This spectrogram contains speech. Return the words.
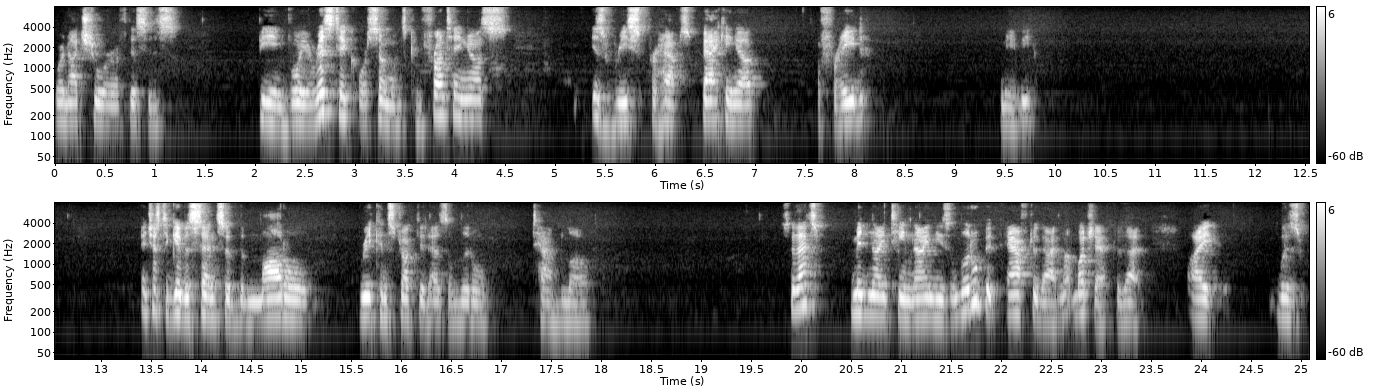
we're not sure if this is being voyeuristic or someone's confronting us. Is Riis perhaps backing up, afraid? Maybe. And just to give a sense of the model reconstructed as a little tableau. So that's mid-1990s. A little bit after that, not much after that, I was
